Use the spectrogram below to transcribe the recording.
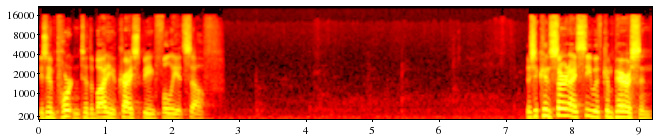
is important to the body of Christ being fully itself. There's a concern I see with comparison.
